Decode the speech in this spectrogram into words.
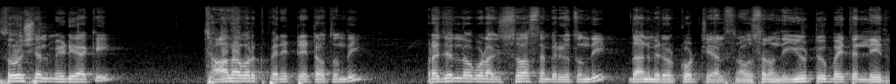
సోషల్ మీడియాకి చాలా వరకు పెనిట్రేట్ అవుతుంది. ప్రజల్లో కూడా విశ్వాసం పెరుగుతుంది. దాన్ని మీరు వర్కౌట్ చేయాల్సిన అవసరం ఉంది. యూట్యూబ్ అయితే లేదు.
